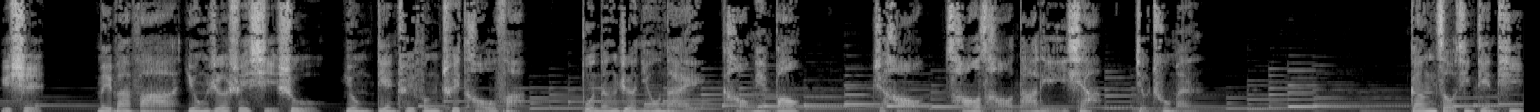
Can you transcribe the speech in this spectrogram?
于是没办法用热水洗漱，用电吹风吹头发，不能热牛奶、烤面包，只好草草打理一下就出门。刚走进电梯，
